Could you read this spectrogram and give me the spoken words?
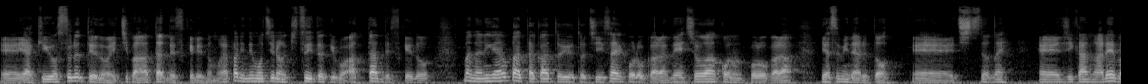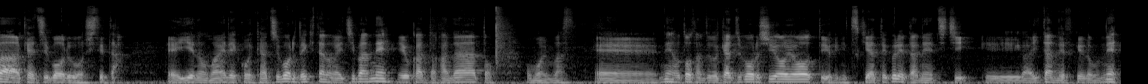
えー野球をするっていうのが一番あったんですけれどもやっぱりねもちろんきつい時もあったんですけど、まあ、何が良かったかというと小さい頃からね小学校の頃から休みになると、えー父とねえー時間があればキャッチボールをしてた、え、家の前でこうキャッチボールできたのが一番ね、良かったかなと思います。えー、ね、お父さんちょっとキャッチボールしようよっていうふうに付き合ってくれたね、父がいたんですけどもね、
